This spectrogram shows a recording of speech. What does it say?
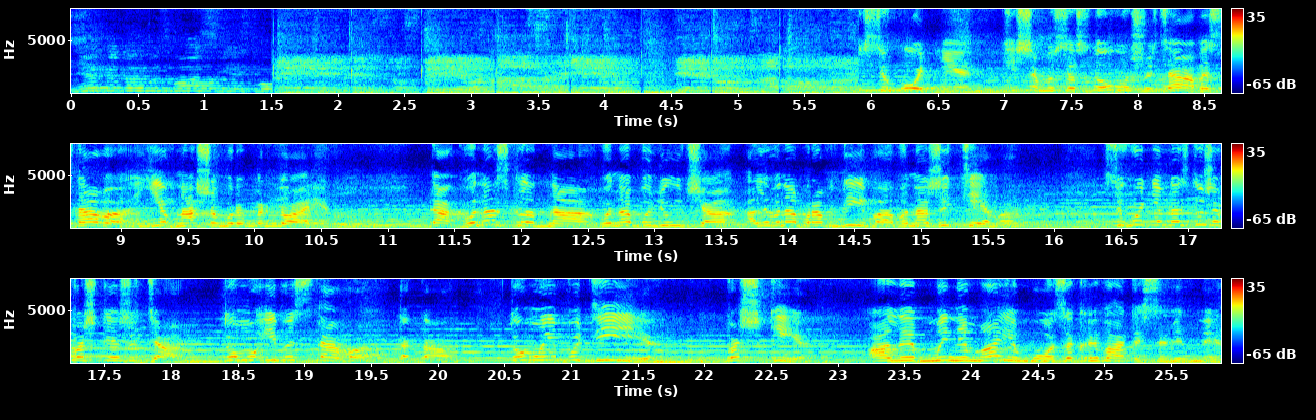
некоторым из вас есть вопрос. Сьогодні тішимося з того, що ця вистава є в нашому репертуарі. Так, вона складна, вона болюча, але вона правдива, вона життєва. Сьогодні в нас дуже важке життя, тому і вистава така, тому і події важкі. Але ми не маємо закриватися від них.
